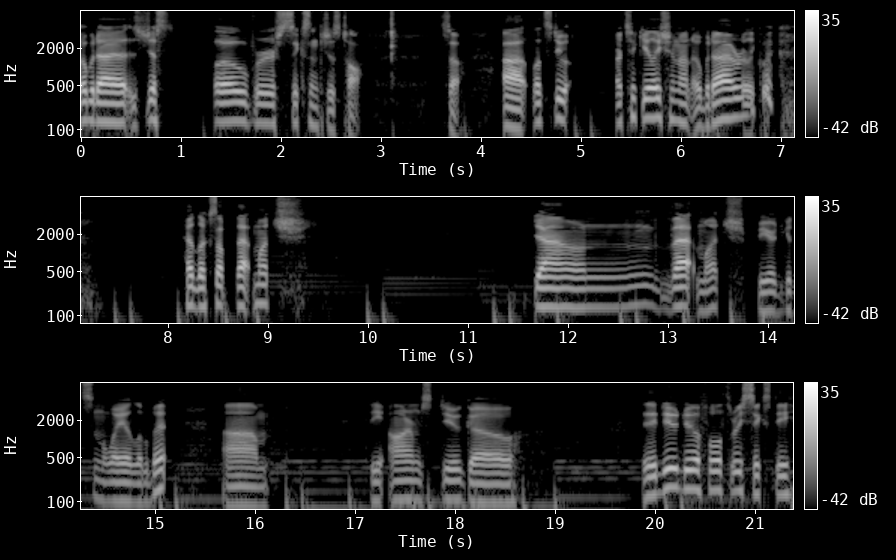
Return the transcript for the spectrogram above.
Obadiah is just over 6 inches tall. So, uh, let's do articulation on Obadiah really quick. Head looks up that much. Down that much. Beard gets in the way a little bit. Um, the arms do go... They do do a full 360,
